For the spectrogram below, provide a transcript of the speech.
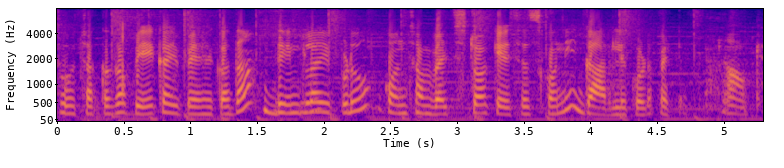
సో చక్కగా బేక్ అయిపోయాయి కదా. దీంట్లో ఇప్పుడు కొంచెం వెజ్ స్టాక్ వేసేసుకొని గార్లిక్ కూడా పెట్టాలి ఓకే.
